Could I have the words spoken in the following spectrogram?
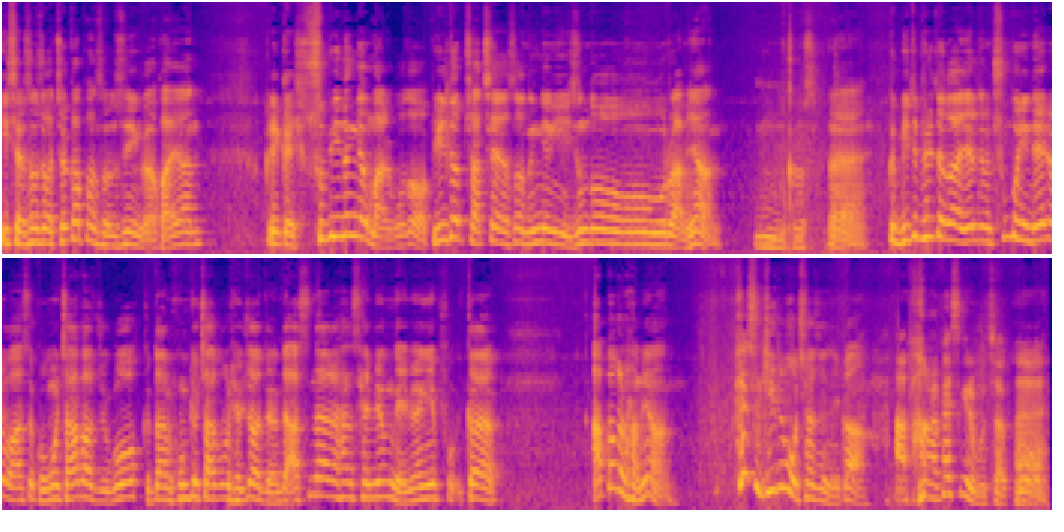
이 세 선수가 적합한 선수인가 과연 그러니까 수비 능력 말고도 빌드업 자체에서 능력이 이 정도라면 음 그렇습니다. 예. 그 미드필더가 예를 들면 충분히 내려와서 공을 잡아주고 그 다음 공격 작업을 해줘야 되는데 아스날 한 3명 4명이 그러니까 압박을 하면 패스 길을 못 찾으니까 아빠는 패스기를 못 찾고 네.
